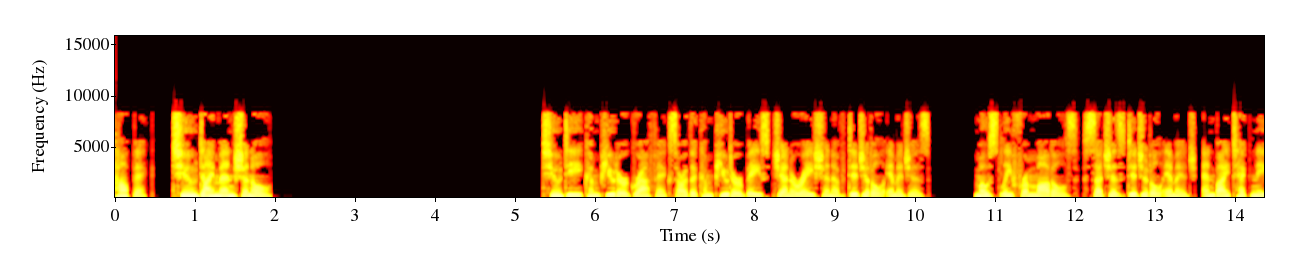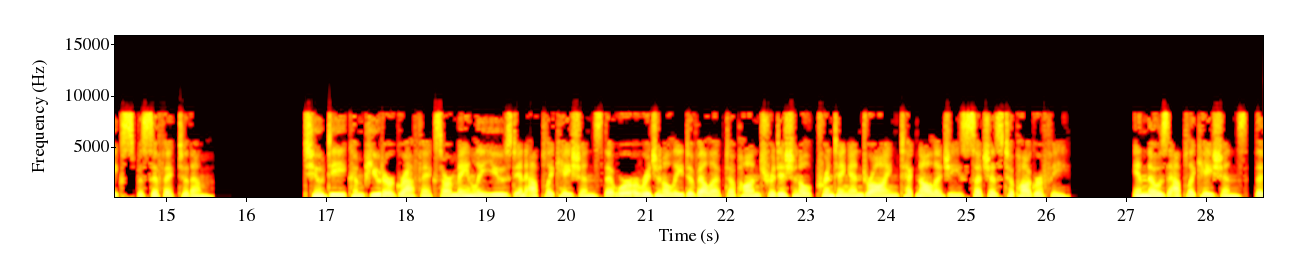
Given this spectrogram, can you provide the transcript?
Two-dimensional 2D computer graphics are the computer-based generation of digital images—mostly from models, such as digital image, and by techniques specific to them. 2D computer graphics are mainly used in applications that were originally developed upon traditional printing and drawing technologies such as typography. In those applications, the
